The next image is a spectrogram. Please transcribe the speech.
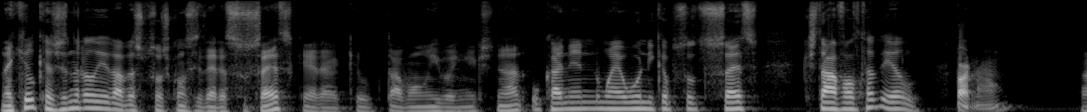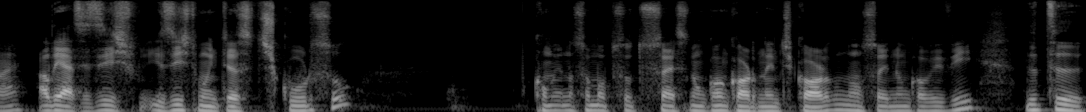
naquilo que a generalidade das pessoas considera sucesso, que era aquilo que estavam aí bem a questionar, o Kanye não é a única pessoa de sucesso que está à volta dele. Pá, não. não é? Aliás, existe, existe muito esse discurso, como eu não sou uma pessoa de sucesso, não concordo nem discordo, não sei, nunca o vivi, de te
